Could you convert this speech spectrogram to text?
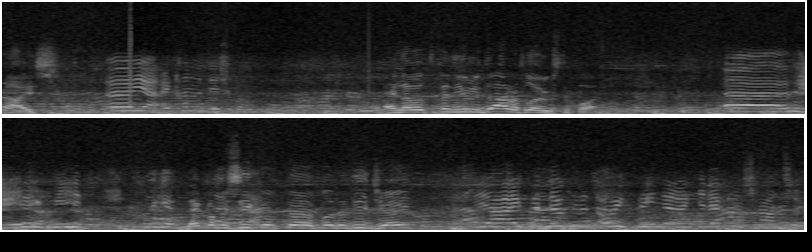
en ijs? Eh, ja, ik ga naar disco. En eh, wat vinden jullie daar het leukste van? Eh, weet ik niet. Ik heb- Lekker muziek op de, van de DJ. Ja, ik vind het leuk met al je vrienden dat je gaat schaatsen.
